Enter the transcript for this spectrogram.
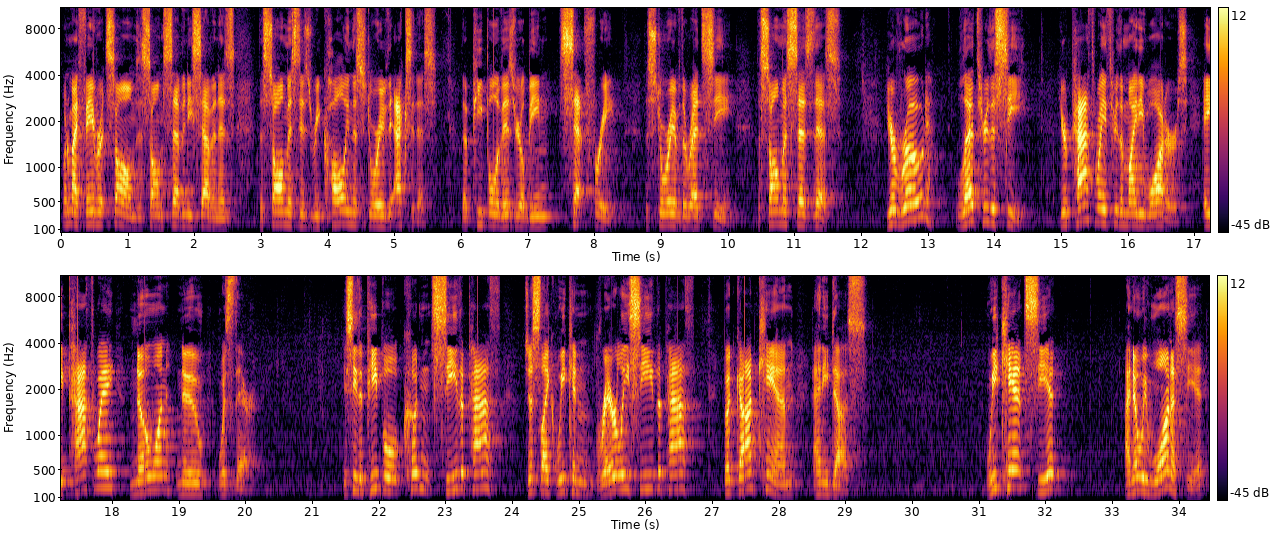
One of my favorite Psalms is Psalm 77, as the psalmist is recalling the story of the Exodus, the people of Israel being set free, the story of the Red Sea. The psalmist says this Your road led through the sea, your pathway through the mighty waters a pathway no one knew was there. You see, the people couldn't see the path, just like we can rarely see the path, but God can, and He does. We can't see it. I know we want to see it,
